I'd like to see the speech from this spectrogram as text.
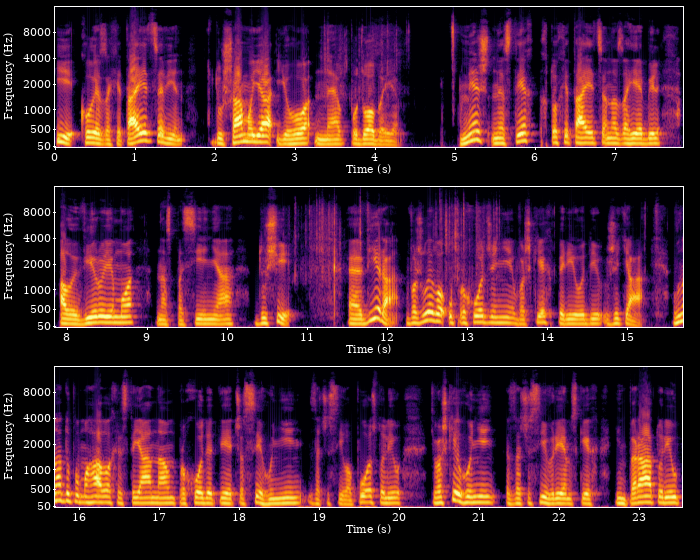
І коли захитається він, душа моя його не вподобає. Ми ж не з тих, хто хитається на загибель, але віруємо на спасіння душі. Е, Віра важлива у проходженні важких періодів життя. Вона допомагала християнам проходити часи гонінь за часів апостолів, важких гонінь за часів римських імператорів,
